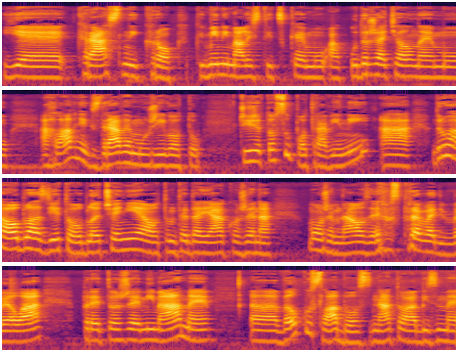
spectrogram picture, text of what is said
je krásny krok k minimalistickému a k udržateľnému a hlavne k zdravému životu. Čiže to sú potraviny a druhá oblasť je to oblečenie a o tom teda ja ako žena môžem naozaj rozprávať veľa, pretože my máme Eh, veľkú slabosť na to, aby sme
